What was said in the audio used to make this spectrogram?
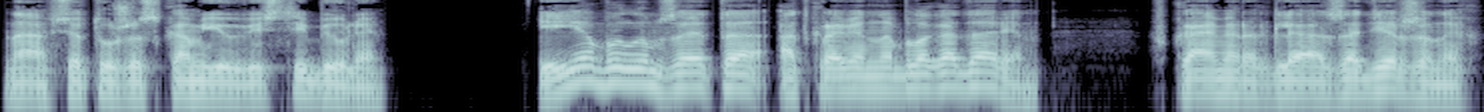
на все ту же скамью в вестибюле. И я был им за это откровенно благодарен. В камерах для задержанных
